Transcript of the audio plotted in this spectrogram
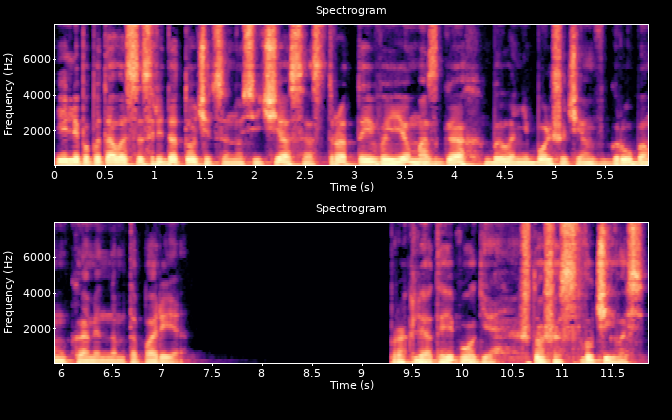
Или попыталась сосредоточиться, но сейчас остроты в ее мозгах было не больше, чем в грубом каменном топоре. «Проклятые боги! Что же случилось?»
